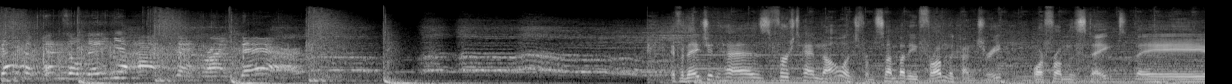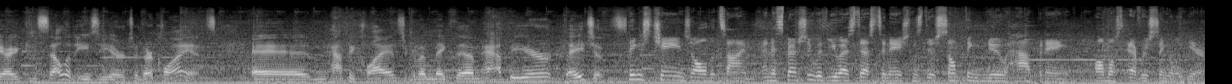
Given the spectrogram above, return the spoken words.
That's a Pennsylvania accent right there. If an agent has firsthand knowledge from somebody from the country or from the state, they can sell it easier to their clients. And happy clients are going to make them happier agents. Things change all the time, and especially with U.S. destinations, there's something new happening almost every single year.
